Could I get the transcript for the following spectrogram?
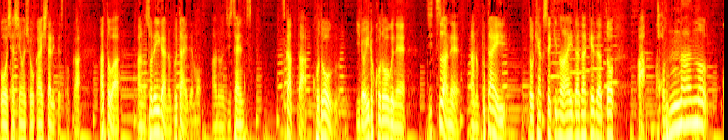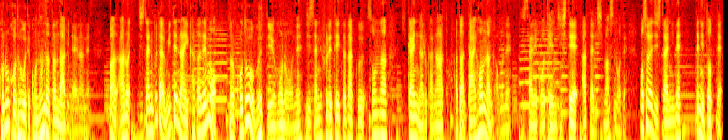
こう写真を紹介したりですとか、あとは、あの、それ以外の舞台でも、あの、実際に使った小道具、いろいろ小道具ね、実はね、あの、舞台と客席の間だけだと、あ、こんなの、この小道具ってこんなんだったんだ、みたいなね、まあ、あの、実際に舞台を見てない方でも、その小道具っていうものをね、実際に触れていただく、そんな機会になるかなと。あとは台本なんかもね、実際にこう展示してあったりしますので、もうそれは実際にね、手に取って、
